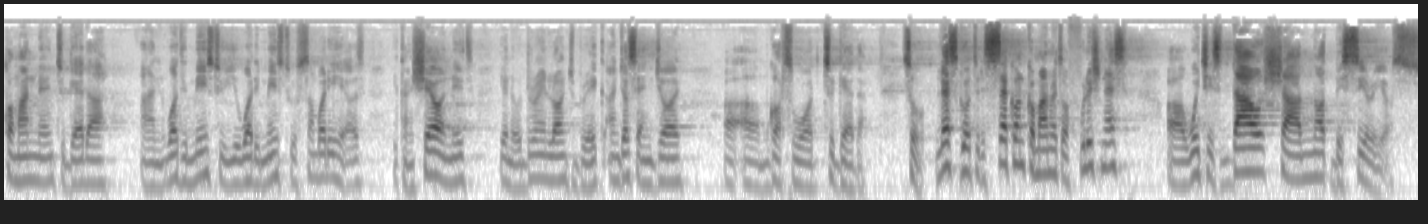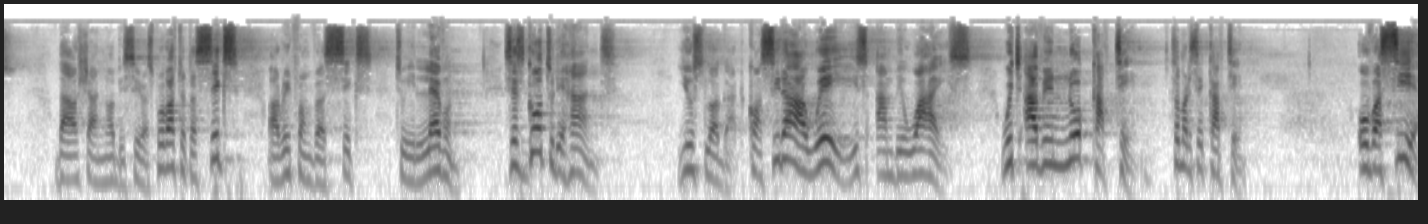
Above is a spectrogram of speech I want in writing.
commandment together and what it means to you, what it means to somebody else. You can share on it you know, during lunch break and just enjoy uh, um, God's word together. So let's go to the second commandment of foolishness, uh, which is thou shalt not be serious. Thou shalt not be serious. Proverbs chapter 6, I'll read from verse 6 to 11. It says, Go to the hand, you sluggard. Consider our ways and be wise, which having no captain. Somebody say captain. Overseer.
